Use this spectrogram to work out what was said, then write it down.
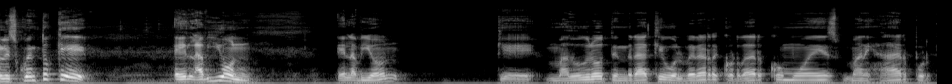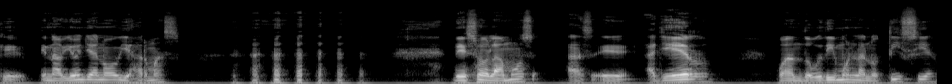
les cuento que el avión, el avión que Maduro tendrá que volver a recordar cómo es manejar porque en avión ya no viajar más. De eso hablamos eh, ayer cuando dimos la noticia.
